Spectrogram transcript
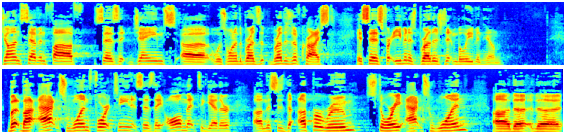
John 7 5 says that James uh, was one of the brothers, of Christ. It says, For even his brothers didn't believe in him. But by Acts 1.14, it says they all met together. Um, this is the upper room story, Acts 1. Uh, the the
